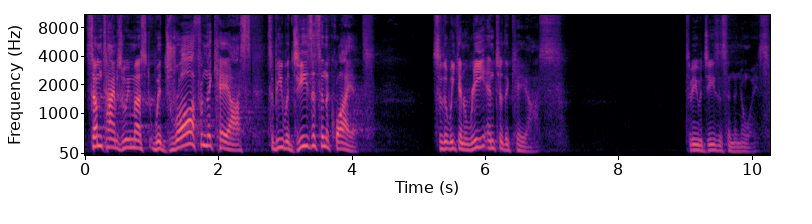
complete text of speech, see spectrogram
Sometimes we must withdraw from the chaos to be with Jesus in the quiet so that we can re enter the chaos to be with Jesus in the noise.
